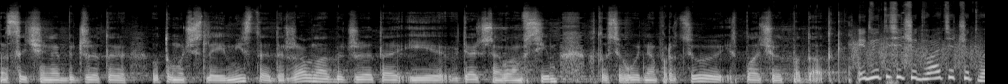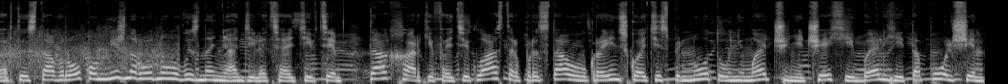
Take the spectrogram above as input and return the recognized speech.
насичення бюджету, у тому числі і міста, і державного бюджету. І вдячний вам всім, хто сьогодні працює і сплачує податки. І 2024 став роком міжнародного визнання, діляться айтівці. Так, Харків it кластер представив українську it спільноту у Німеччині, Чехії, Бельгії та Польщі.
